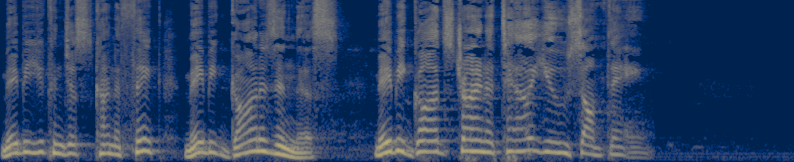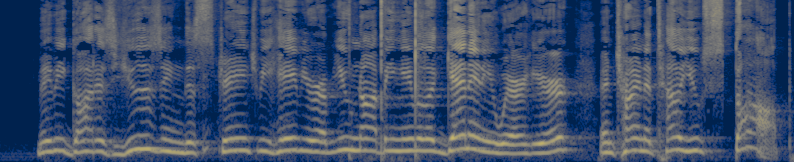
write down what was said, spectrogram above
Maybe you can just kind of think, maybe God is in this. Maybe God's trying to tell you something. Maybe God is using this strange behavior of you not being able to get anywhere here and trying to tell you, stop.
